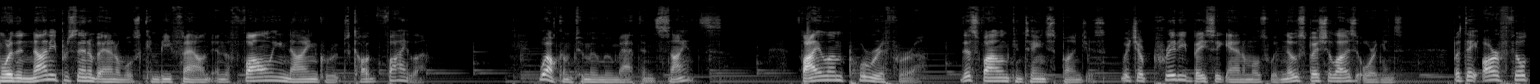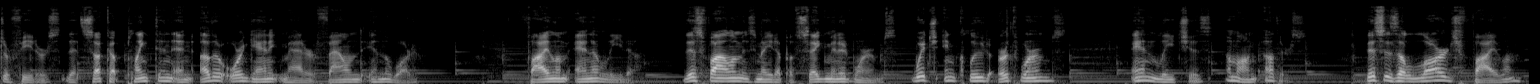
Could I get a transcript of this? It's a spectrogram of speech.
More than 90% of animals can be found in the following nine groups called phyla. Welcome to Moo Moo Math and Science. Phylum Porifera. This phylum contains sponges, which are pretty basic animals with no specialized organs, but they are filter feeders that suck up plankton and other organic matter found in the water. Phylum Annelida. This phylum is made up of segmented worms, which include earthworms and leeches, among others. This is a large phylum,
